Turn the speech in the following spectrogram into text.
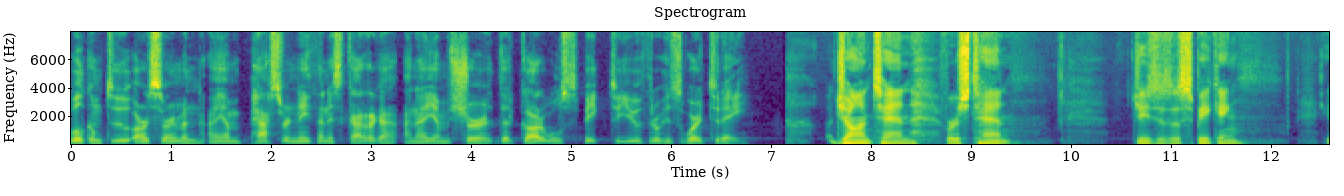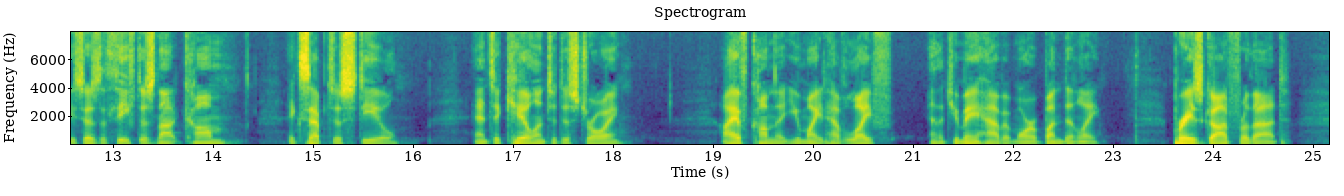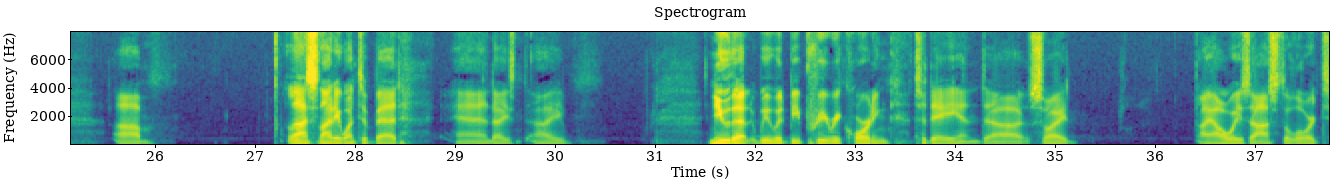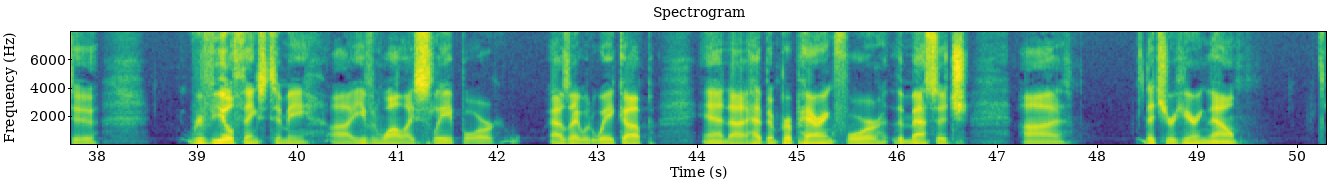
Welcome to our sermon. I am Pastor Nathan Escarraga, and I am sure that God will speak to you through His Word today. John 10, verse 10. Jesus is speaking. He says, The thief does not come except to steal and to kill and to destroy. I have come that you might have life and that you may have it more abundantly. Praise God for that. Um, last night I went to bed and I, I knew that we would be pre-recording today, and uh, so I I always ask the Lord to reveal things to me, uh, even while I sleep or as I would wake up. And I had been preparing for the message uh, that you're hearing now,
